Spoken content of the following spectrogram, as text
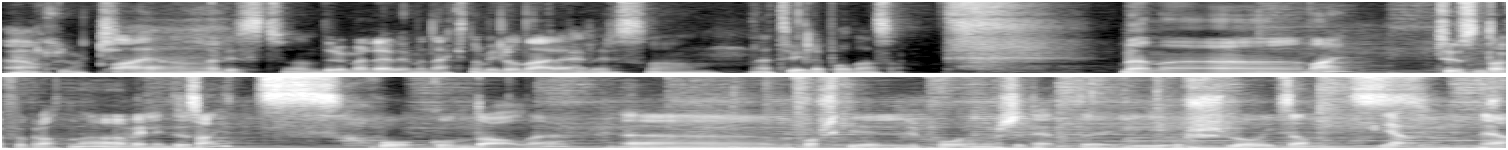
Ja. helt klart. Nei, jeg har lyst, Drømmen lever, men jeg er ikke noen millionær heller, så jeg tviler på det. altså. Men eh, nei, tusen takk for praten. Det var veldig interessant. Håkon Dale, eh, forsker på Universitetet i Oslo, ikke sant? Ja. ja.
